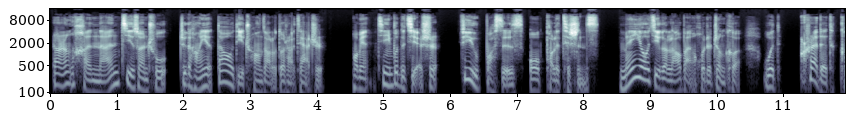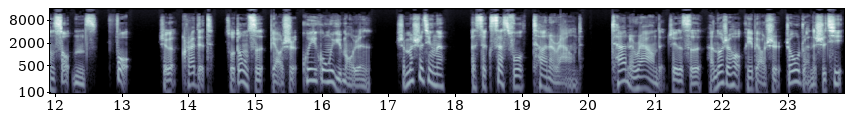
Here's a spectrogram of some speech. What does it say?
让人很难计算出。这个行业到底创造了多少价值？后面进一步的解释：Few bosses or politicians，没有几个老板或者政客 would credit consultants for 这个 credit 做动词表示归功于某人。什么事情呢？A successful turnaround。turnaround 这个词很多时候可以表示周转的时期。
